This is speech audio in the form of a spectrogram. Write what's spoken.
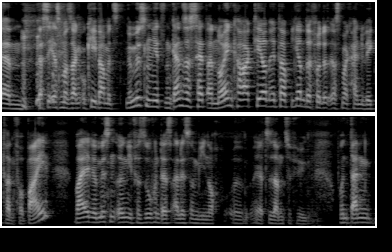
Ähm, dass sie erstmal sagen, okay, wir, haben jetzt, wir müssen jetzt ein ganzes Set an neuen Charakteren etablieren, da führt jetzt erstmal kein Weg dran vorbei, weil wir müssen irgendwie versuchen, das alles irgendwie noch äh, ja, zusammenzufügen. Und dann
